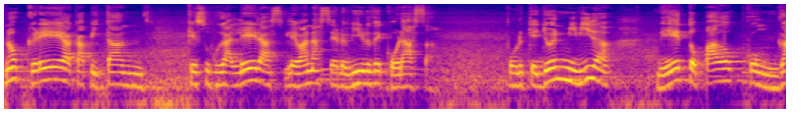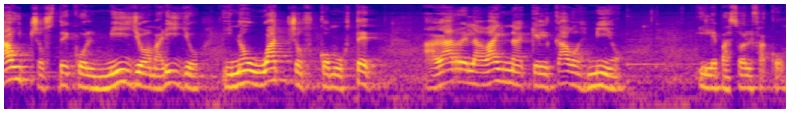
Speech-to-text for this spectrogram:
no crea capitán que sus galeras le van a servir de coraza, porque yo en mi vida me he topado con gauchos de colmillo amarillo y no guachos como usted agarre la vaina que el cabo es mío. Y le pasó el facón.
